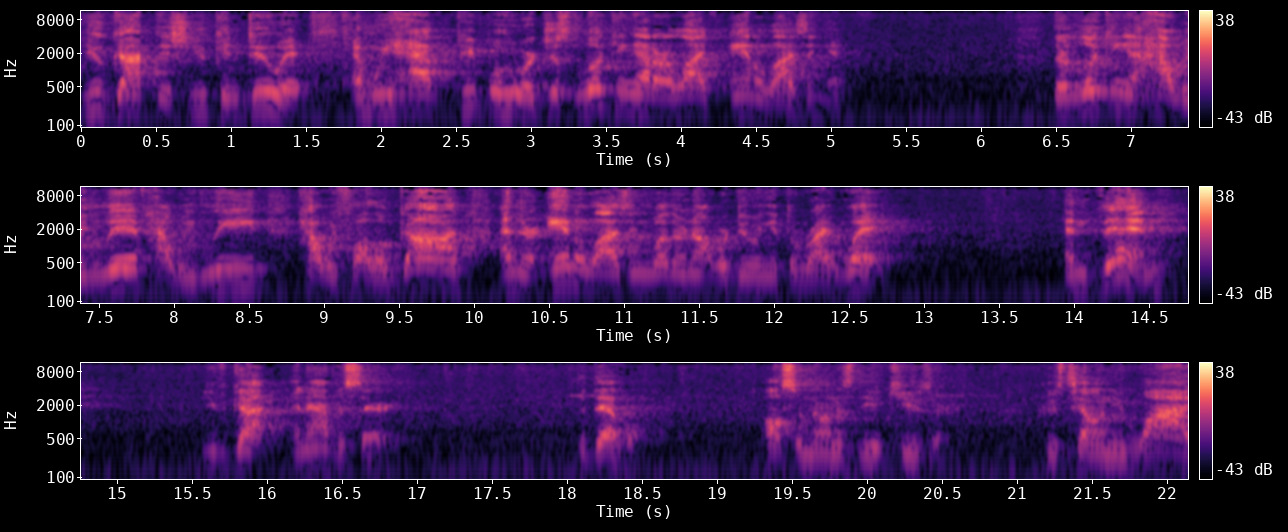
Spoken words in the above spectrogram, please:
You got this. You can do it. And we have people who are just looking at our life, analyzing it. They're looking at how we live, how we lead, how we follow God, and they're analyzing whether or not we're doing it the right way. And then you've got an adversary, the devil, also known as the accuser who's telling you why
